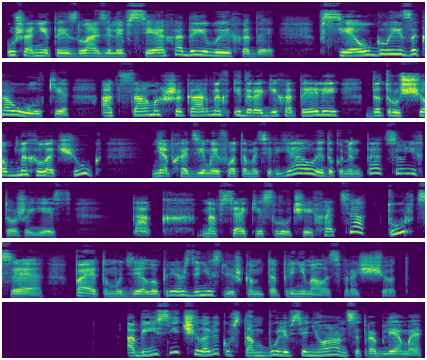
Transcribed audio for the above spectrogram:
Уж они-то излазили все ходы и выходы, все углы и закоулки, от самых шикарных и дорогих отелей до трущобных лачуг. Необходимый фотоматериал и документация у них тоже есть. Так, на всякий случай, хотя Турция по этому делу прежде не слишком-то принималась в расчет. Объяснить человеку в Стамбуле все нюансы проблемы,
